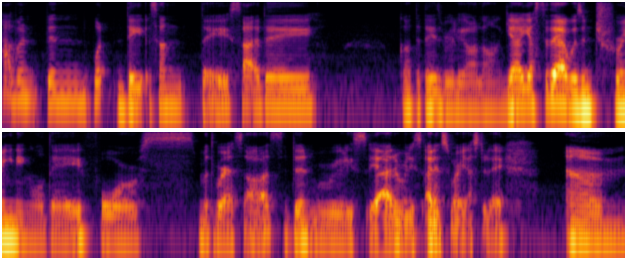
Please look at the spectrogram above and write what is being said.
haven't been what date Sunday Saturday. God, the days really are long. Yeah, yesterday I was in training all day for madrasa. So didn't really. Yeah, I didn't really. I didn't swear yesterday. Um,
